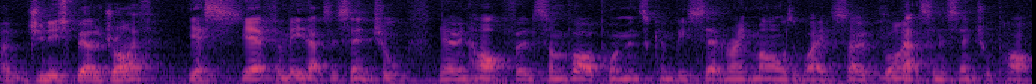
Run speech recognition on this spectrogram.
Um, do you need to be able to drive? Yes, yeah, for me that's essential. You know, in Hertford, some of our appointments can be seven or eight miles away, so Right. that's an essential part.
